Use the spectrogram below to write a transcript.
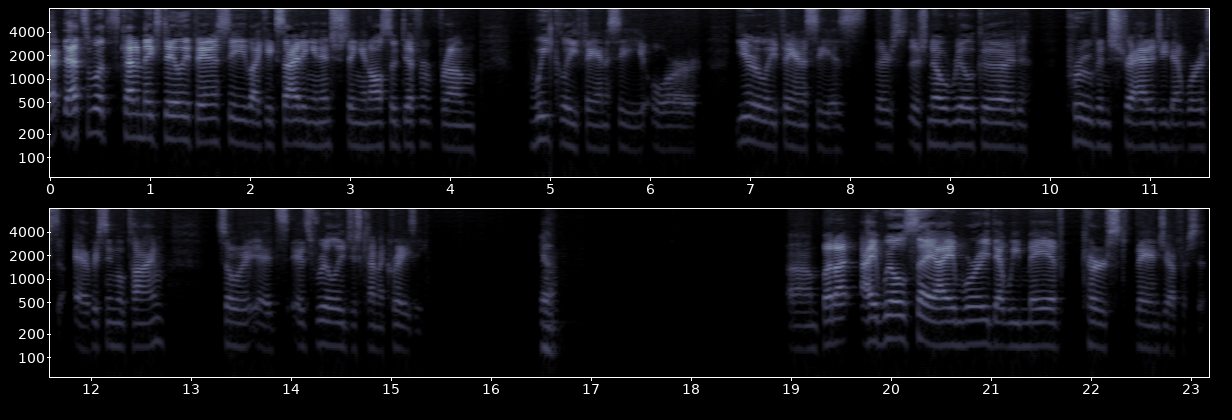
That that's what's kind of makes daily fantasy like exciting and interesting, and also different from weekly fantasy or yearly fantasy. Is there's there's no real good proven strategy that works every single time. So it's it's really just kind of crazy. Yeah. Um, but I, I will say I am worried that we may have cursed Van Jefferson.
